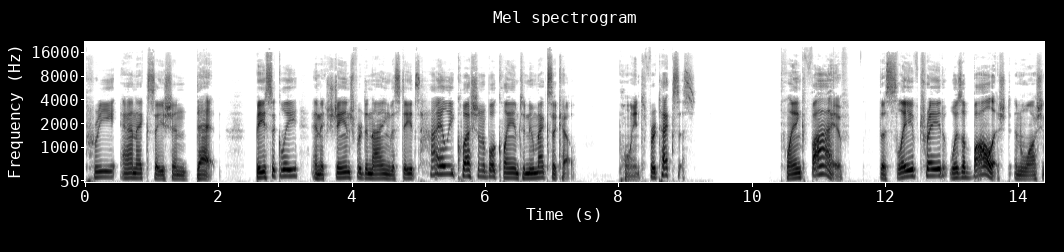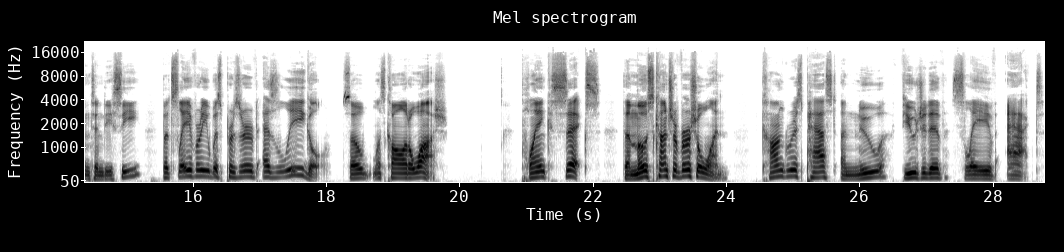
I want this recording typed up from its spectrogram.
pre annexation debt, basically in exchange for denying the state's highly questionable claim to New Mexico. Point for Texas. Plank 5 the slave trade was abolished in Washington, D.C., but slavery was preserved as legal, so let's call it a wash. Plank 6, the most controversial one. Congress passed a new Fugitive Slave Act.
